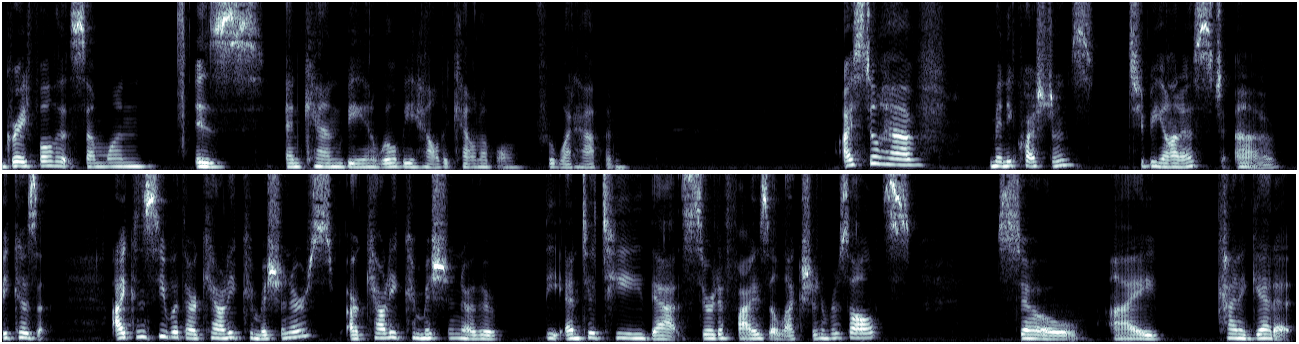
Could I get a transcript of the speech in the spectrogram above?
Grateful that someone is and can be and will be held accountable for what happened. I still have many questions, to be honest, uh, because I can see with our county commissioners, our county commission are the, the entity that certifies election results. So I kind of get it.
